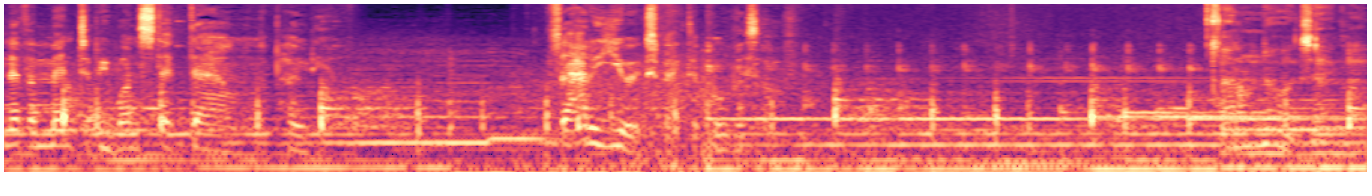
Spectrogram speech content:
never meant to be one step down on the podium. So how do you expect to pull this off? I don't know exactly.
